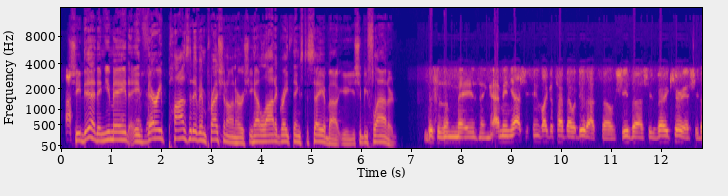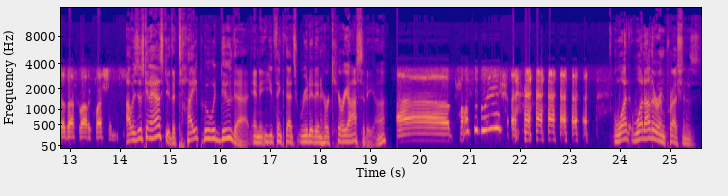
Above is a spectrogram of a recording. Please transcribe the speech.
She did, and you made a very positive impression on her. She had a lot of great things to say about you. You should be flattered. This is amazing. I mean, yeah, she seems like the type that would do that. So she's uh, she's very curious. She does ask a lot of questions. I was just going to ask you the type who would do that, and you think that's rooted in her curiosity, huh? Uh, possibly. What what other impressions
